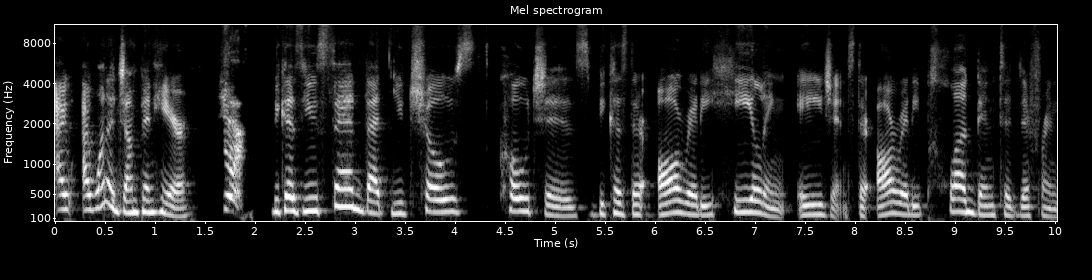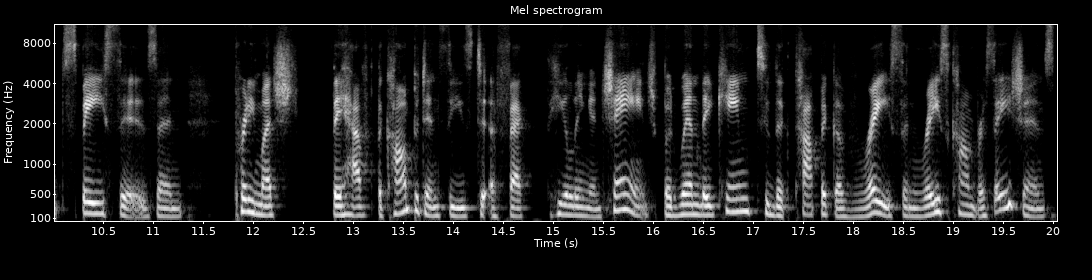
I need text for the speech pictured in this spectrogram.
I, I want to jump in here. Sure. Because you said that you chose coaches because they're already healing agents. They're already plugged into different spaces and pretty much they have the competencies to affect healing and change. But when they came to the topic of race and race conversations,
